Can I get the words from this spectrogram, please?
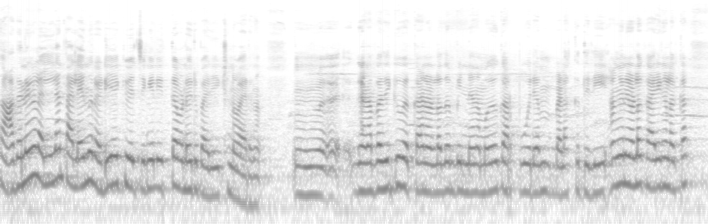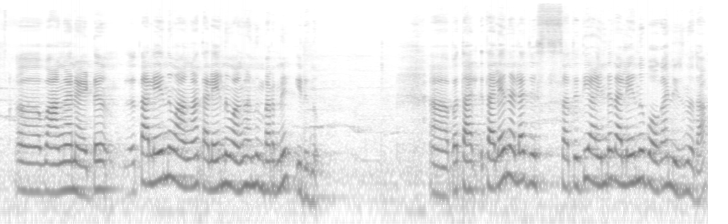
സാധനങ്ങളെല്ലാം തലേന്ന് റെഡിയാക്കി വെച്ചെങ്കിൽ ഇത്തവണ ഒരു പരീക്ഷണമായിരുന്നു. ഗണപതിക്ക് വെക്കാനുള്ളതും പിന്നെ നമുക്ക് കർപ്പൂരം വിളക്ക് തിരി അങ്ങനെയുള്ള കാര്യങ്ങളൊക്കെ വാങ്ങാനായിട്ട് തലേന്ന് വാങ്ങാം തലേന്ന് വാങ്ങാമെന്നും പറഞ്ഞ് ഇരുന്നു. അപ്പോൾ തലേന്നല്ല ജസ്റ്റ് സത്യത്തിൽ അതിന്റെ തലേന്ന് പോകാൻ ഇരുന്നതാണ്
